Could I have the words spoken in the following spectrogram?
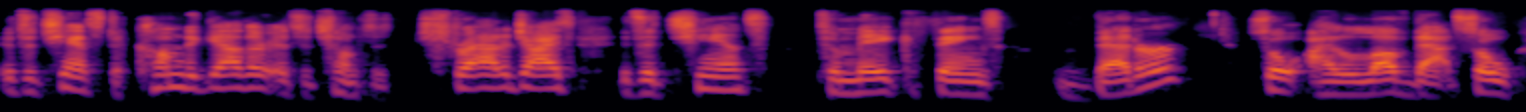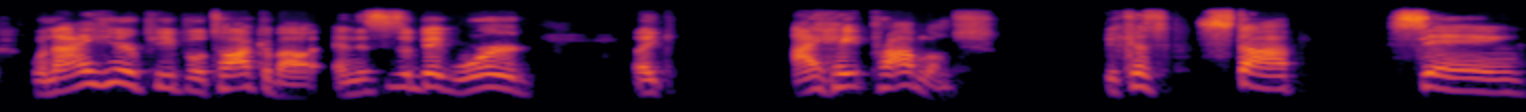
it's a chance to come together, it's a chance to strategize, it's a chance to make things better. So I love that. So when I hear people talk about, and this is a big word, like I hate problems because stop saying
